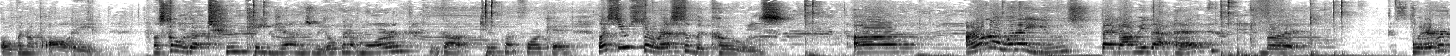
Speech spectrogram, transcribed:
open up all eight. Let's go, we got 2k gems. We open up more, we got 2.4k. Let's use the rest of the codes. Uh, I don't know what I used that got me that pet, but whatever,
